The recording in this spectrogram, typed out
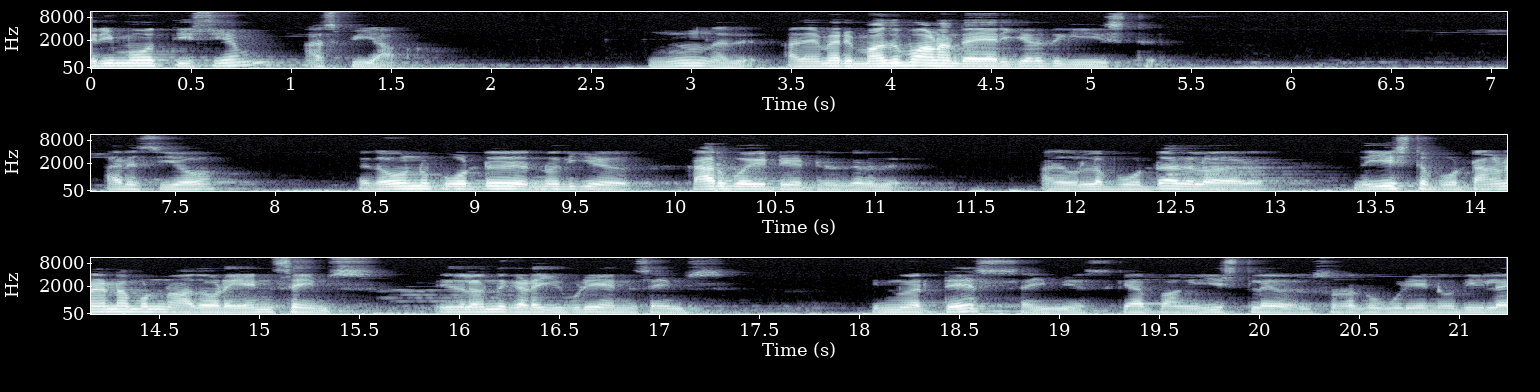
எரிமோத்தீசியம் அஸ்பியா. ம் அது. அதே மாதிரி மதுபானம் தயாரிக்கிறதுக்கு ஈஸ்ட்டு அரிசியோ ஏதோ ஒன்று போட்டு நொதிக்க கார்போஹைட்ரேட் இருக்கிறது. அது உள்ளே போட்டு அதில் இந்த ஈஸ்ட்டை போட்டாங்கன்னா என்ன பண்ணணும் அதோட என்சைம்ஸ். இதில் கிடைக்கக்கூடிய என்சைம்ஸ். இன்வெர்டேஸ் சைமியஸ். கேட்பாங்க ஈஸ்ட்டில் சுரக்கக்கூடிய நொதியில்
